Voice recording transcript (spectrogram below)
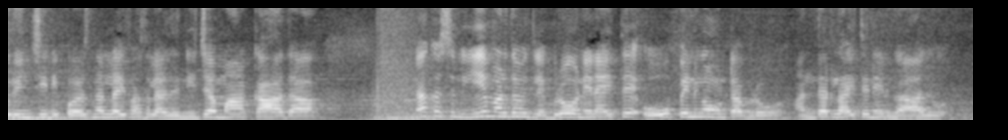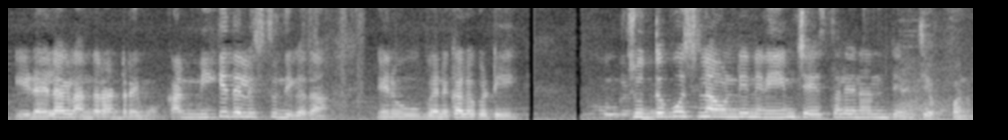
గురించి? నీ పర్సనల్ లైఫ్ అసలు అది నిజమా? కాదా? నాకు అసలు ఏం అర్థమవుతలేదు బ్రో. నేనైతే ఓపెన్గా ఉంటా బ్రో. అందరిలో అయితే నేను కాదు. ఈ డైలాగులు అందరూ అంటారేమో. కానీ మీకే తెలుస్తుంది కదా. నేను వెనకాల ఒకటి శుద్ధ పూసలా ఉండి నేను ఏం చేస్తలేనని నేను చెప్పను.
